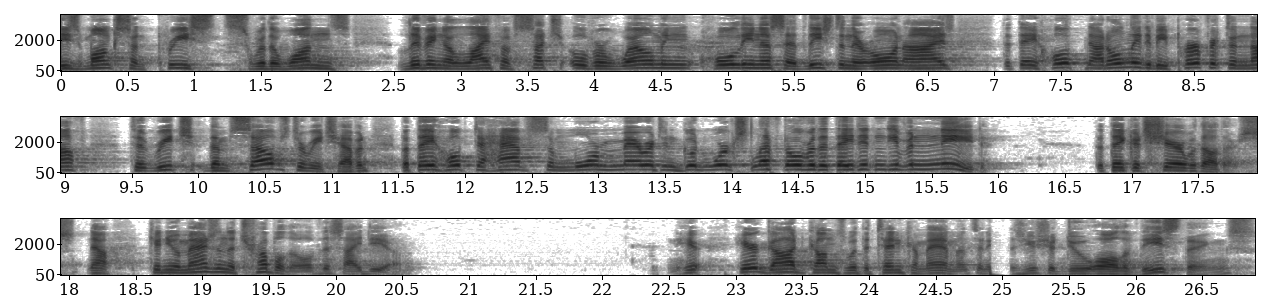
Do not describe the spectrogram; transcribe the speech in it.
These monks and priests were the ones living a life of such overwhelming holiness, at least in their own eyes, that they hoped not only to be perfect enough to reach themselves to reach heaven, but they hoped to have some more merit and good works left over that they didn't even need, that they could share with others. Now, can you imagine the trouble, though, of this idea? And here, here God comes with the Ten Commandments and he says, you should do all of these things,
